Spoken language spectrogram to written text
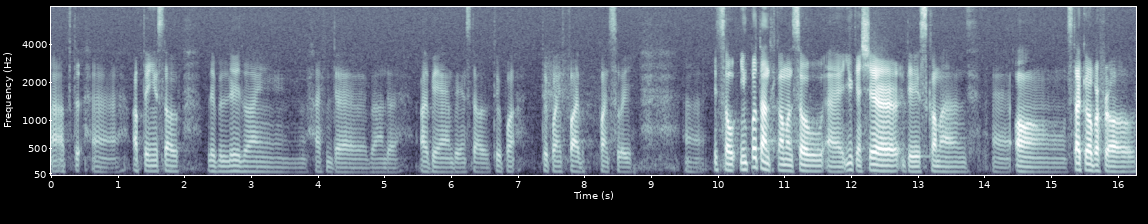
uh, after, uh, after install readline hyphen dev and uh, rvm install 2.5.3. Uh, it's so important command, so uh, you can share this command uh, on Stack Overflow.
